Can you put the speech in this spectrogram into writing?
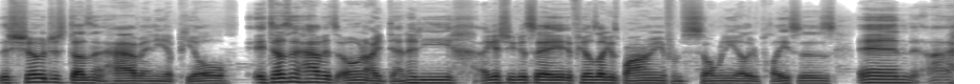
this show just doesn't have any appeal. It doesn't have its own identity. I guess you could say it feels like it's borrowing from so many other places. And I,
